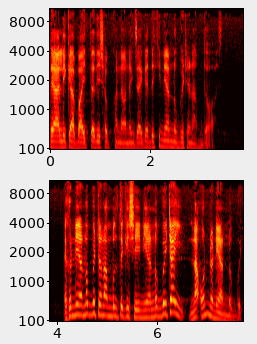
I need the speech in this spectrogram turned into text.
দেয়ালিকা বা ইত্যাদি সবখানে অনেক জায়গায় দেখি নিরানব্বইটা নাম দেওয়া আছে। এখন নিরানব্বইটা নাম বলতে কি সেই নিরানব্বইটাই না অন্য নিরানব্বই?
